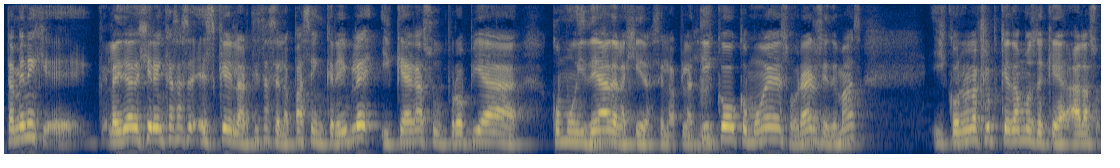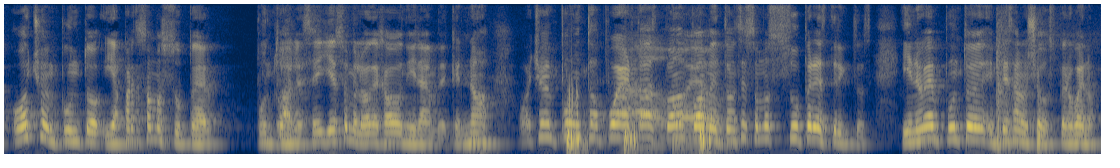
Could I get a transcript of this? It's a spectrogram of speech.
también eh, la idea de gira en casa es que el artista se la pase increíble y que haga su propia como idea de la gira. Se la platico, cómo es, horarios y demás. Y con Lola Club quedamos de que a las 8 en punto, y aparte somos súper puntuales, ¿eh? y eso me lo ha dejado Niram, de que no, 8 en punto, puertas, Ah, pom, pom, entonces somos súper estrictos. Y 9 en punto empiezan los shows, pero bueno,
